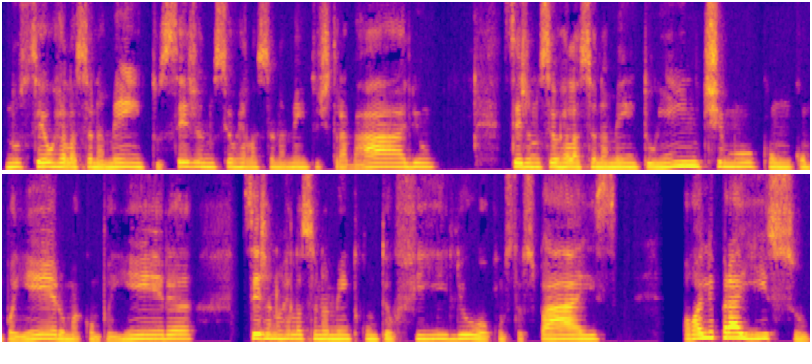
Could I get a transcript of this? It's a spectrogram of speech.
no seu relacionamento, seja no seu relacionamento de trabalho, seja no seu relacionamento íntimo com um companheiro, uma companheira, seja no relacionamento com teu filho ou com os teus pais. Olhe para isso,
